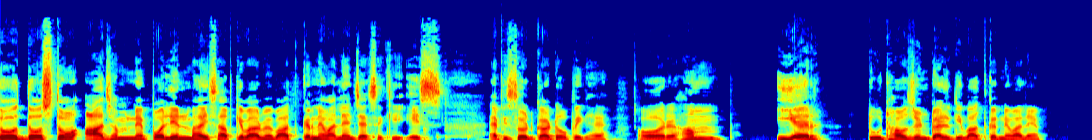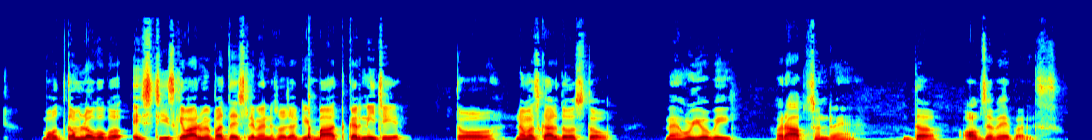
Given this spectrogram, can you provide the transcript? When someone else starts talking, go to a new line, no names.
तो दोस्तों, आज हम नेपोलियन भाई साहब के बारे में बात करने वाले हैं, जैसे कि इस एपिसोड का टॉपिक है। और हम ईयर 2012 की बात करने वाले हैं। बहुत कम लोगों को इस चीज़ के बारे में पता है, इसलिए मैंने सोचा कि बात करनी चाहिए। तो नमस्कार दोस्तों, मैं हूँ यूवी और आप सुन रहे हैं द ऑब्जर्वेबल्स।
